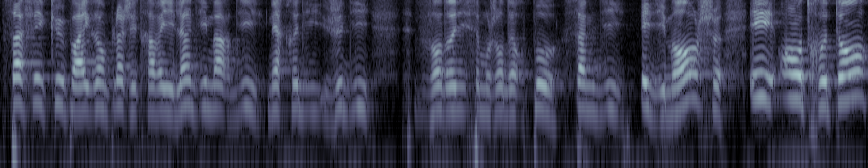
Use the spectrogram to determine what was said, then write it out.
ça fait que par exemple là, j'ai travaillé lundi, mardi, mercredi, jeudi vendredi c'est mon jour de repos, samedi et dimanche. Et entre-temps,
